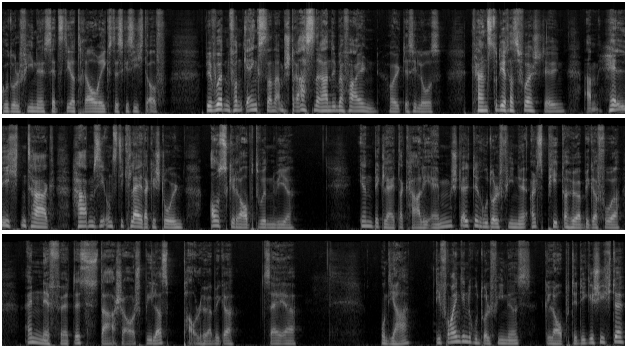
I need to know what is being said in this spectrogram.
Rudolfine setzte ihr traurigstes Gesicht auf. Wir wurden von Gangstern am Straßenrand überfallen, heulte sie los. Kannst du dir das vorstellen? Am helllichten Tag haben sie uns die Kleider gestohlen, ausgeraubt wurden wir. Ihren Begleiter Kali M. stellte Rudolfine als Peter Hörbiger vor, ein Neffe des Starschauspielers Paul Hörbiger, sei er. Und ja, die Freundin Rudolfines glaubte die Geschichte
